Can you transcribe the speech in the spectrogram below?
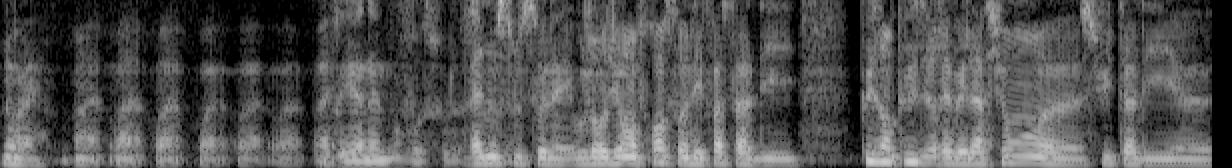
Ouais. Ouais. Ouais. Ouais. Ouais. Ouais. ouais, ouais. Rien n'est nouveau sous le Rien soleil. sous le soleil. Aujourd'hui en France, on est face à des plus en plus de révélations euh, suite à des, euh,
